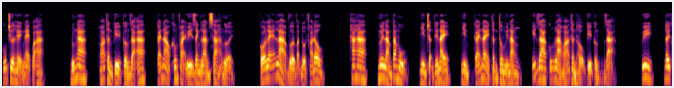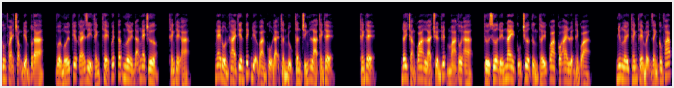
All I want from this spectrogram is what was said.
cũng chưa hề nghe qua a. Đúng a, hóa thần kỳ cường giả a cái nào không phải uy danh lan xa hạng người? Có lẽ là vừa vặn đột phá đâu. Ha ha, ngươi làm ta mù, nhìn trận thế này, nhìn cái này thần thông uy năng, ít ra cũng là hóa thần hậu kỳ cường giả. Uy, đây không phải trọng điểm tốt ta, vừa mới kia cái gì thánh thể quyết các ngươi đã nghe chưa? Thánh thể à? nghe đồn khai thiên tích địa bàn cổ đại thần đục thân chính là thánh thể. Thánh thể? Đây chẳng qua là truyền thuyết mà thôi à từ xưa đến nay cũng chưa từng thấy qua có ai luyện thành qua. Nhưng lấy thánh thể mệnh danh công pháp,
